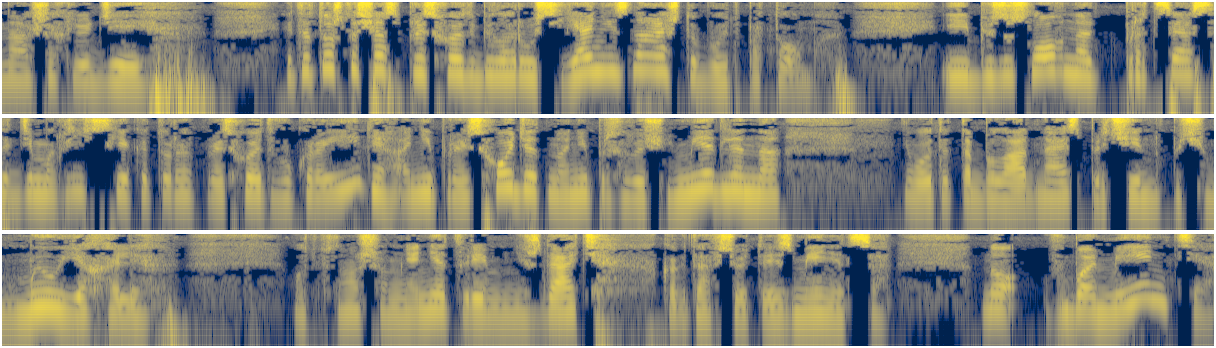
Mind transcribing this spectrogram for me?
наших людей. Это то, что сейчас происходит в Беларуси. Я не знаю, что будет потом. И, безусловно, процессы демократические, которые происходят в Украине, они происходят, но они происходят очень медленно. И вот это была одна из причин, почему мы уехали. Вот потому что у меня нет времени ждать, когда все это изменится. Но в моменте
